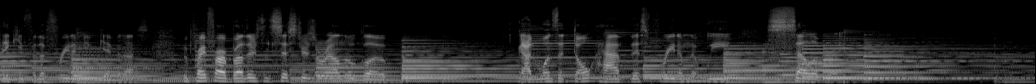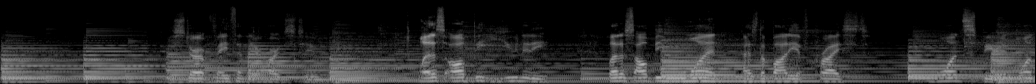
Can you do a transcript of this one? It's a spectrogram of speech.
Thank you for the freedom you've given us. We pray for our brothers and sisters around the globe. God, ones that don't have this freedom that we celebrate. Stir up faith in their hearts too. Let us all be unity. Let us all be one as the body of Christ. One spirit, one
